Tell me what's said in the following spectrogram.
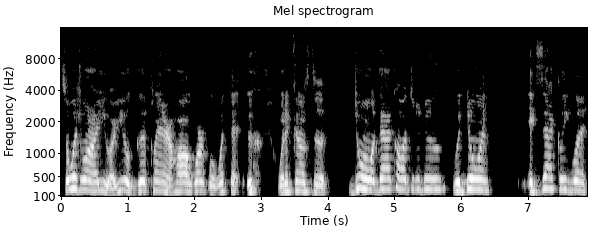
So which one are you? Are you a good planner and hard work with what that when it comes to doing what God called you to do? We're doing exactly what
